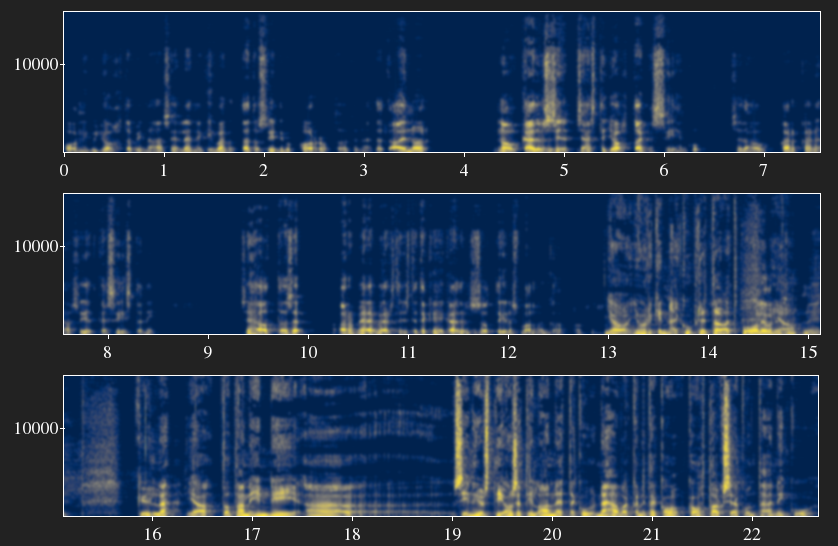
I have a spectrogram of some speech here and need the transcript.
on niin kuin johtavinaan siellä, ja nekin vaikuttaa tosi niin korruptoituneita. Että ainoa, no käytännössä sehän sitten johtaakin siihen, kun sieltä karkaa ne asiat käsistä, niin sehän ottaa se armeija Eversti sitten tekee käytännössä sotilasvallankaappauksen. Joo, juurikin näin, kupretaat. Puolivälissä, niin. Kyllä, ja tota niin, niin äh, siinä just on se tilanne, että kun nähdään vaikka niitä kohtauksia, kun tämä niin kuin,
